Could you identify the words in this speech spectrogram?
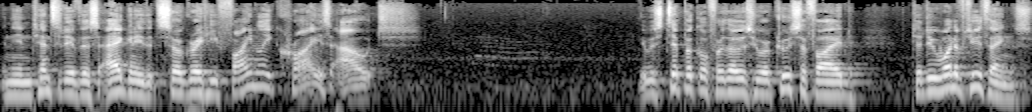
In the intensity of this agony that's so great, he finally cries out. It was typical for those who were crucified to do one of two things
